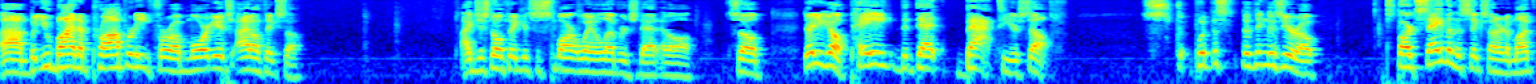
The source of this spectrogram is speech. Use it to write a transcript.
Um, but you buy the property for a mortgage, I don't think so. I just don't think it's a smart way to leverage that at all. So, there you go. Pay the debt back to yourself. st- put the, the thing to zero, start saving the 600 a month,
